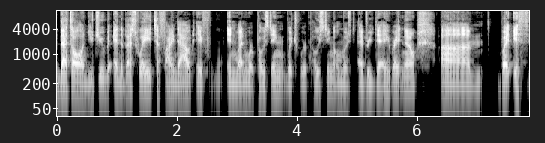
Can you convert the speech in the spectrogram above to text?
that's all on YouTube. And the best way to find out if and when we're posting, which we're posting almost every day right now. Um, but if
